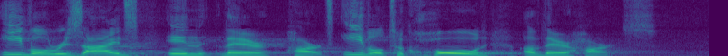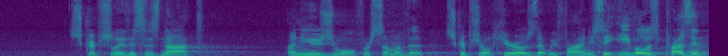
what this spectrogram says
evil resides in their hearts. Evil took hold of their hearts. Scripturally, this is not unusual for some of the scriptural heroes that we find. You see, evil is present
